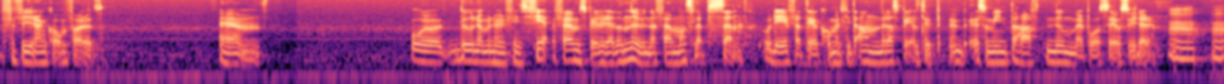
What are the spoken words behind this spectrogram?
För 4 kom förut. Ehm, och då undrar man hur det finns fe- fem spel redan nu när femman släpps sen. Och det är för att det har kommit lite andra spel typ, som inte har haft nummer på sig och så vidare. Mm, mm.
